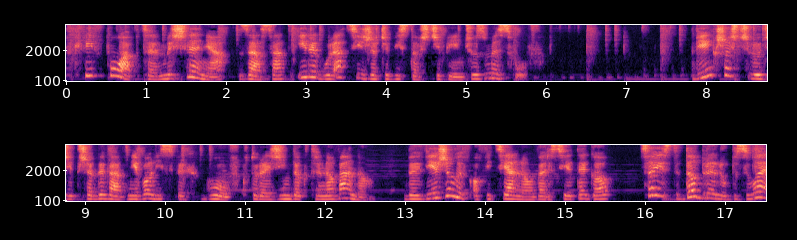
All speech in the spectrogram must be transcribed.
tkwi w pułapce myślenia, zasad i regulacji rzeczywistości pięciu zmysłów. Większość ludzi przebywa w niewoli swych głów, które zindoktrynowano, by wierzyły w oficjalną wersję tego, co jest dobre lub złe,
